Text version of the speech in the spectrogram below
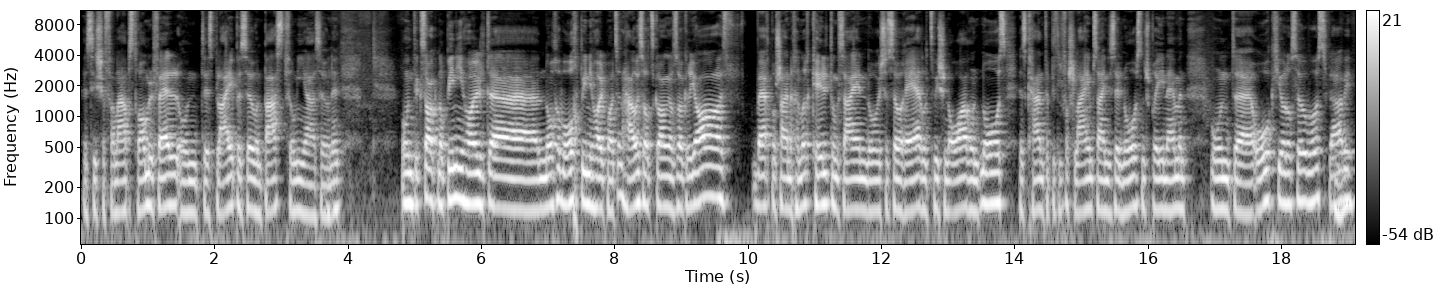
es ist ein vernarbtes Trommelfell und es bleibt so und passt für mich auch so. Nicht? Und wie gesagt, dann bin ich halt, äh, nach einer Woche bin ich halt mal zum Hausarzt gegangen und sage, ja, wird wahrscheinlich eine Erkältung sein, da ist es so ein Rädel zwischen Ohr und Nose, es kann ein bisschen verschleimt sein, ich soll Nosenspray nehmen und äh, Oki oder sowas, glaube ich. Mhm.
